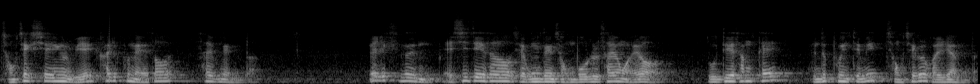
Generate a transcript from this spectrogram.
정책 시행을 위해 칼리코 내에서 사용됩니다. 펠릭스는 SCD에서 제공된 정보를 사용하여 노드의 상태, 엔드포인트 및 정책을 관리합니다.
